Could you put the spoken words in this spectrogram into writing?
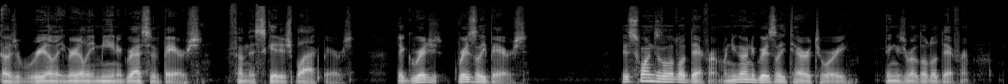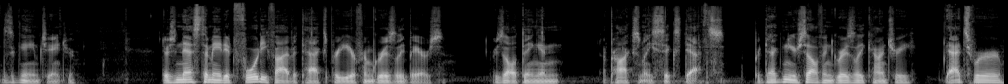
those really, really mean, aggressive bears from the skittish black bears. The gri- grizzly bears. This one's a little different. When you go into grizzly territory, things are a little different. It's a game changer. There's an estimated 45 attacks per year from grizzly bears, resulting in approximately six deaths protecting yourself in grizzly country, that's where,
